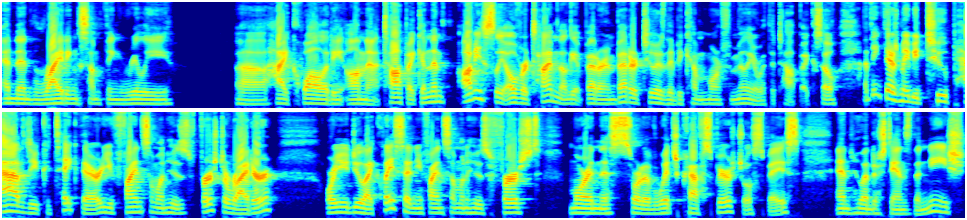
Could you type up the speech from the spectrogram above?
and then writing something really uh, high quality on that topic. And then obviously over time they'll get better and better too as they become more familiar with the topic. So i think there's maybe two paths you could take there. You find someone who's first a writer or you do like clay said and you find someone who's first more in this sort of witchcraft spiritual space and who understands the niche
